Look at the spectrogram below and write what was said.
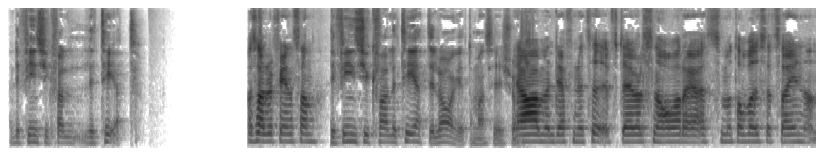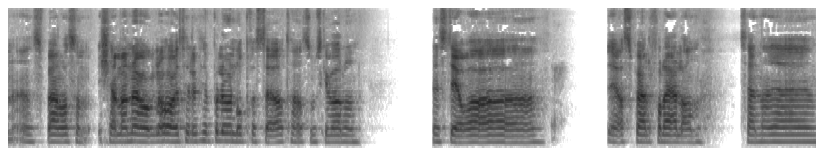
Det finns ju kvalitet. Vad sa du, finns han? Det finns ju kvalitet i laget om man säger så. Ja, men definitivt. Det är väl snarare det som inte har visat sig innan. En spelare som Chalanoglu har ju till exempel underpresterat, han som ska vara den, den stora ja, spelfördelaren. Sen eh,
